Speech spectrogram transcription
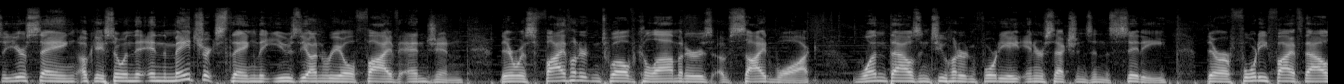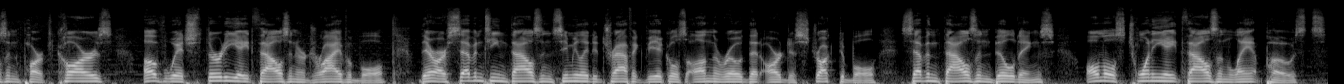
So you're saying okay, so in the in the Matrix thing that used the Unreal 5 engine, there was 512 kilometers of sidewalk, 1,248 intersections in the city. There are 45,000 parked cars, of which 38,000 are drivable. There are 17,000 simulated traffic vehicles on the road that are destructible, 7,000 buildings, almost 28,000 lampposts,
